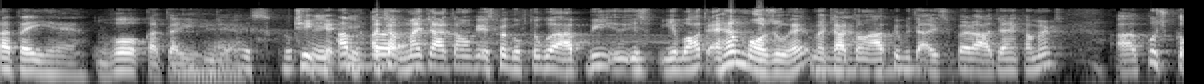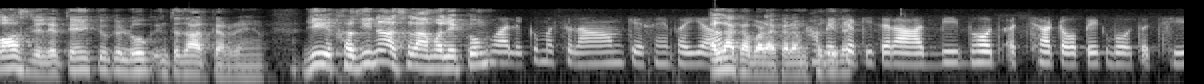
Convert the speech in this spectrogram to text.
कतई है। वो कतई है। ठीक है। अब- अच्छा मैं चाहता हूँ कि इस पर गुफ्तु आप भी इस, ये बहुत अहम मौजू है। मैं चाहता हूँ आप भी इस पर आ जाएँ कमेंट्स। आ, कुछ कॉज ले लेते हैं क्योंकि लोग इंतज़ार कर रहे हैं। जी खजीना अस्सलाम वालेकुम। वालेकुम अस्सलाम कैसे हैं भैया अल्लाह का बड़ा करम हमेशा की तरह आज भी बहुत अच्छा टॉपिक बहुत अच्छी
